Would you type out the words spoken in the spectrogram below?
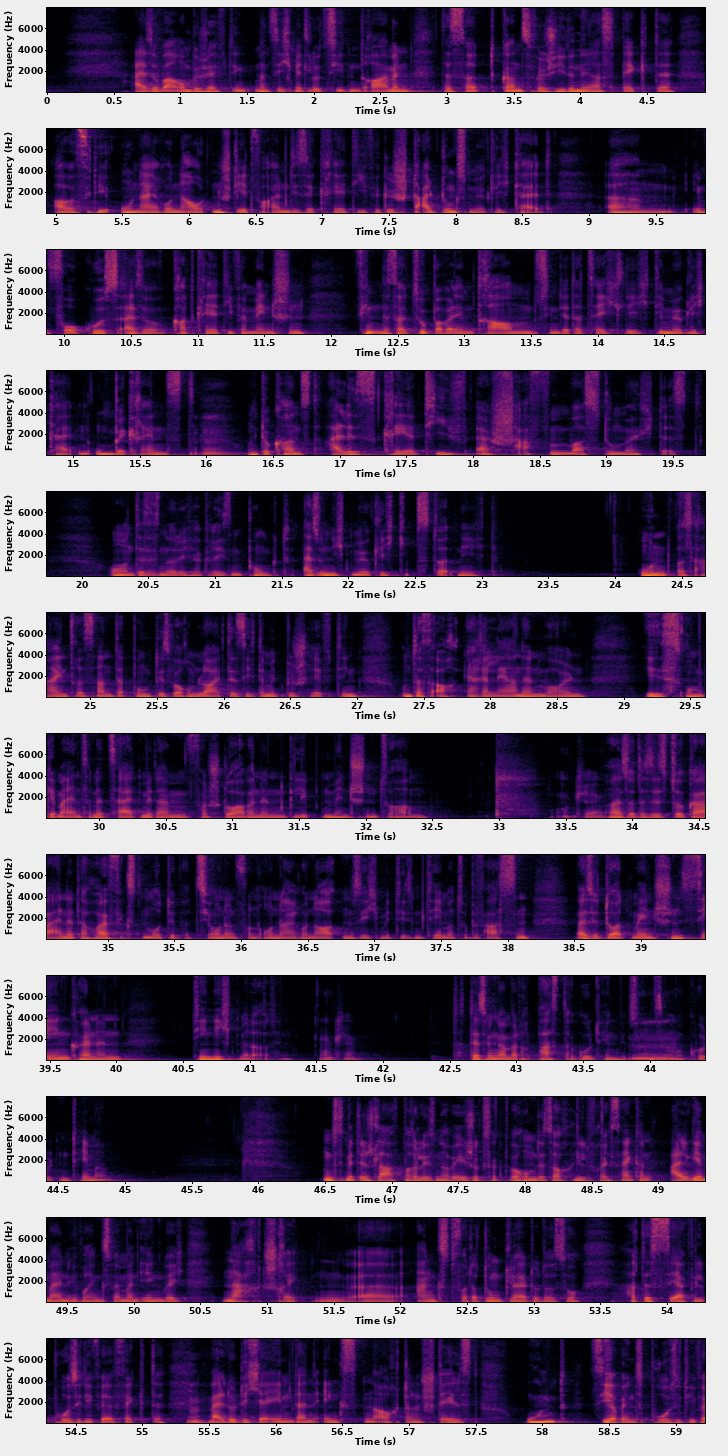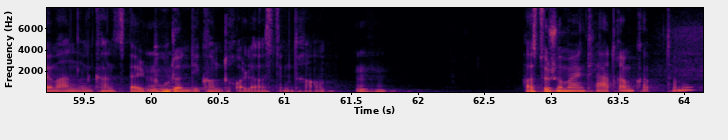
Also warum beschäftigt man sich mit luziden Träumen? Das hat ganz verschiedene Aspekte, aber für die Oneironauten steht vor allem diese kreative Gestaltungsmöglichkeit ähm, im Fokus. Also gerade kreative Menschen finden das halt super, weil im Traum sind ja tatsächlich die Möglichkeiten unbegrenzt und du kannst alles kreativ erschaffen, was du möchtest. Und das ist natürlich ein Riesenpunkt. Also nicht möglich gibt es dort nicht. Und was auch ein interessanter Punkt ist, warum Leute sich damit beschäftigen und das auch erlernen wollen, ist, um gemeinsame Zeit mit einem verstorbenen, geliebten Menschen zu haben. Okay. Also das ist sogar eine der häufigsten Motivationen von Oneironauten, sich mit diesem Thema zu befassen, weil sie dort Menschen sehen können, die nicht mehr da sind. Okay. Deswegen haben wir doch passt da gut irgendwie zu unserem okkulten Thema. Und mit den Schlafparalysen habe ich eh schon gesagt, warum das auch hilfreich sein kann. Allgemein übrigens, wenn man irgendwelche Nachtschrecken, äh, Angst vor der Dunkelheit oder so, hat das sehr viel positive Effekte, weil du dich ja eben deinen Ängsten auch dann stellst und sie aber ins Positive wandeln kannst, weil du dann die Kontrolle aus dem Traum. Hast du schon mal einen Klartraum gehabt, Tommy?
